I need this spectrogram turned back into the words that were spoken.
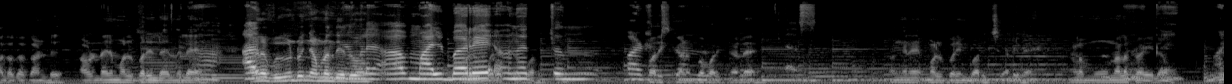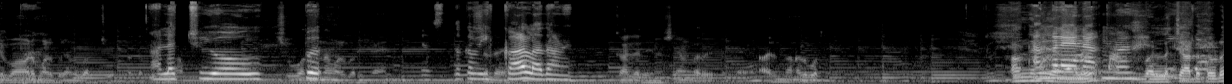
അതൊക്കെ കണ്ട് അവിടെ ഉണ്ടായിരുന്ന മൾബറി ഉണ്ടായിരുന്നല്ലേ? അങ്ങനെ വീണ്ടും നമ്മൾ എന്ത് ചെയ്തു ആ മൽബറി മൾബറി പറിക്കാണ് ഇപ്പൊ പറിക്കാം അങ്ങനെ മൾബറിയും പറിച്ചു കണ്ടില്ലേ? ഞങ്ങളെ മൂന്നാളെ കയ്യിലും. ഒരുപാട് മൾബറികൾ പറിച്ചു ചുവന്ന മൾബറി ഇതൊക്കെ വിൽക്കാനുള്ളതാണ്. കല്ലതേനു പക്ഷെ ഞങ്ങളത് ആരും കാണാതെ പുറത്തു അങ്ങനെ വെള്ളച്ചാട്ടത്തോട്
